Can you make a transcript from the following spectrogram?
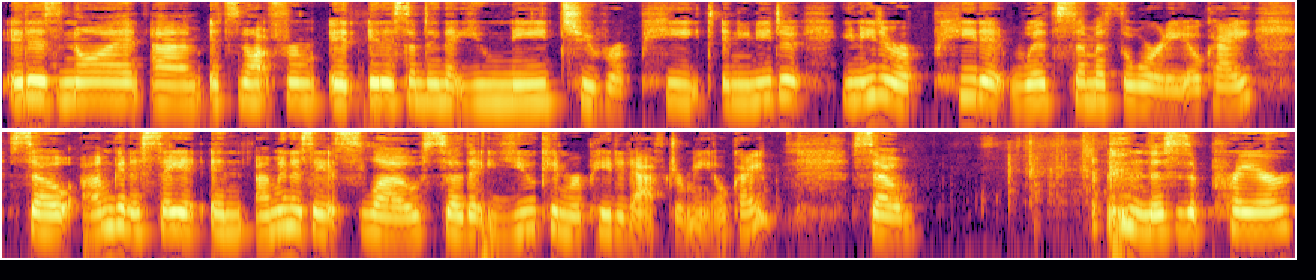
it is not um, it's not for it, it is something that you need to repeat and you need to you need to repeat it with some authority okay? So I'm going to say it and I'm going to say it slow so that you can repeat it after me okay? So this is a prayer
